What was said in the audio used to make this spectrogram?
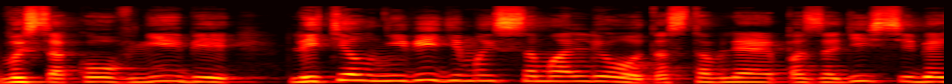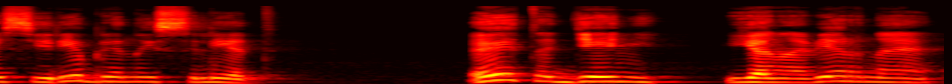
Высоко в небе летел невидимый самолет, оставляя позади себя серебряный след. Этот день я, наверное,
